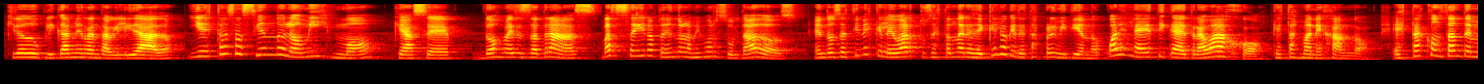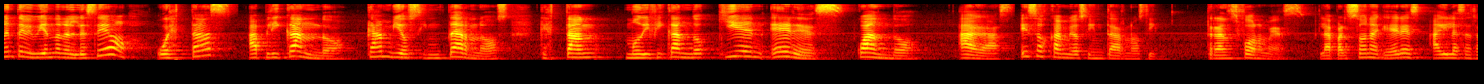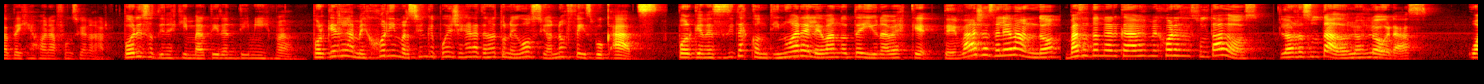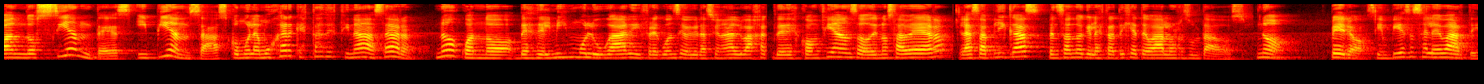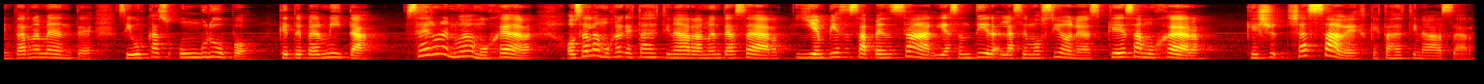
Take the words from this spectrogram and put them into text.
quiero duplicar mi rentabilidad y estás haciendo lo mismo que hace dos meses atrás, vas a seguir obteniendo los mismos resultados. Entonces tienes que elevar tus estándares de qué es lo que te estás permitiendo, cuál es la ética de trabajo que estás manejando. ¿Estás constantemente viviendo en el deseo o estás aplicando cambios internos que están modificando quién eres cuando hagas esos cambios internos y transformes la persona que eres, ahí las estrategias van a funcionar. Por eso tienes que invertir en ti misma, porque es la mejor inversión que puede llegar a tener tu negocio, no Facebook Ads. Porque necesitas continuar elevándote y una vez que te vayas elevando, vas a tener cada vez mejores resultados. Los resultados los logras cuando sientes y piensas como la mujer que estás destinada a ser. No cuando desde el mismo lugar y frecuencia vibracional baja de desconfianza o de no saber, las aplicas pensando que la estrategia te va a dar los resultados. No. Pero si empiezas a elevarte internamente, si buscas un grupo que te permita ser una nueva mujer o ser la mujer que estás destinada realmente a ser y empiezas a pensar y a sentir las emociones que esa mujer que ya sabes que estás destinada a ser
